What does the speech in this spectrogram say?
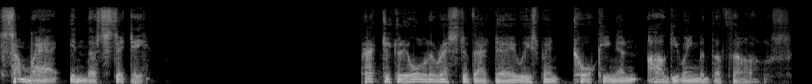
somewhere in the city. Practically all the rest of that day we spent talking and arguing with the Thals.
